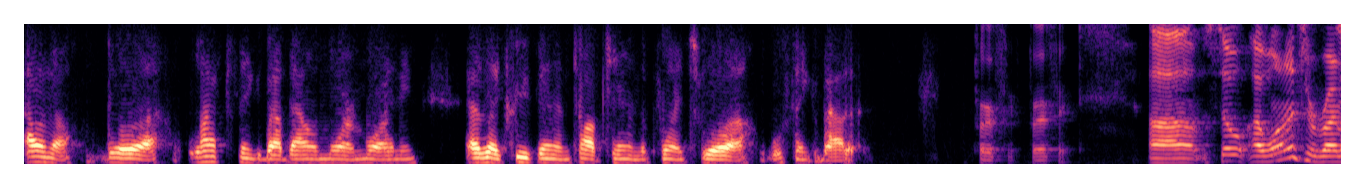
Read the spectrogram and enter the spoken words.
I don't know. We'll uh, we'll have to think about that one more and more. I mean, as I creep in in top ten in the points, we'll uh, we'll think about it. Perfect, perfect. Uh, so I wanted to run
